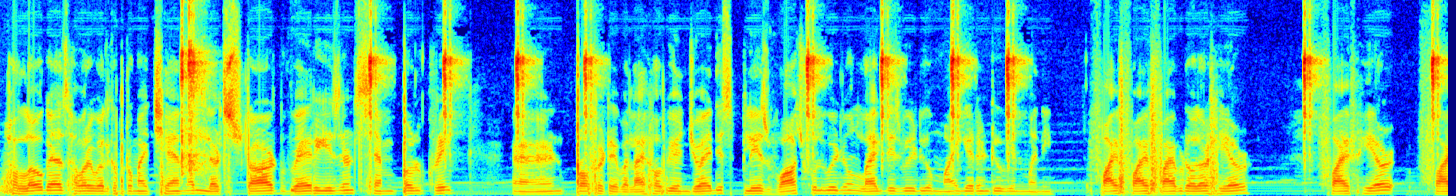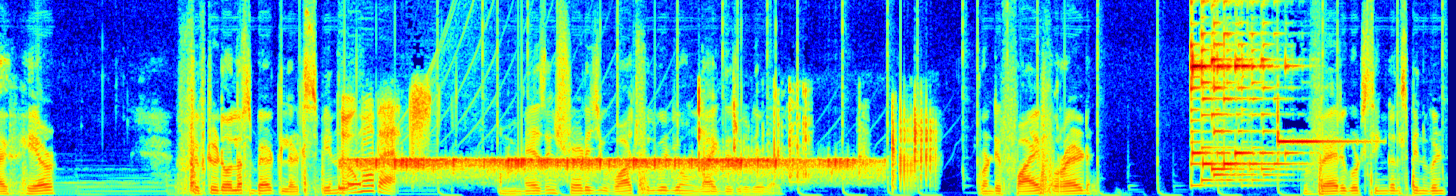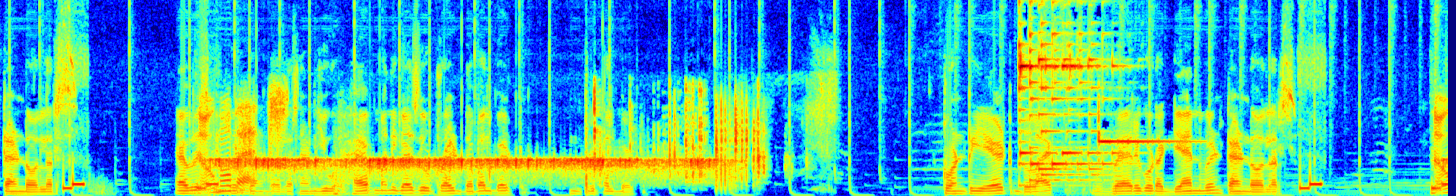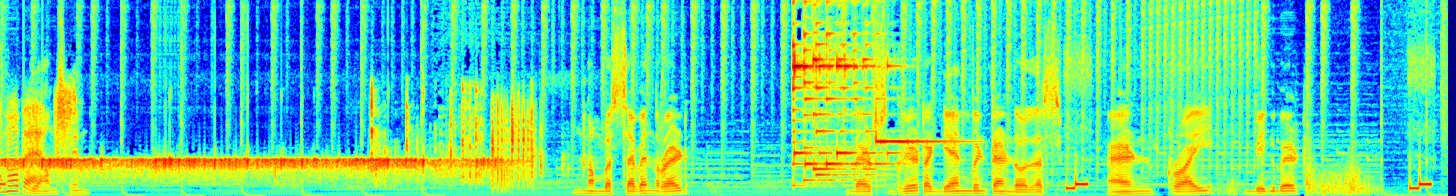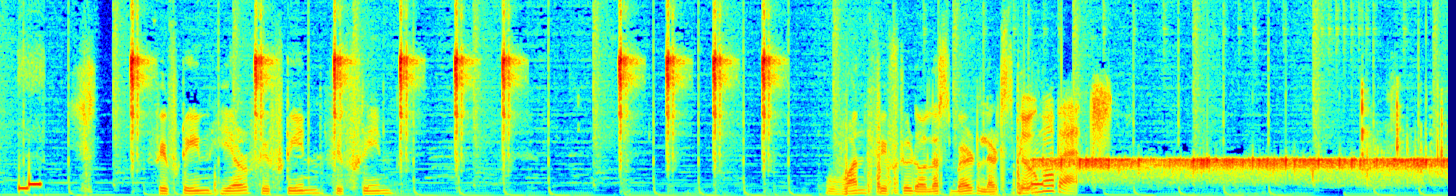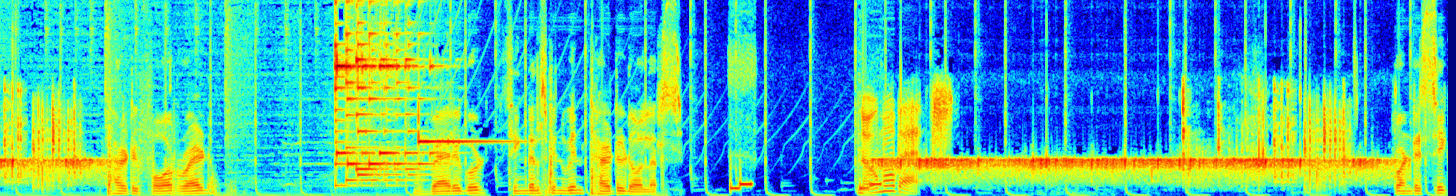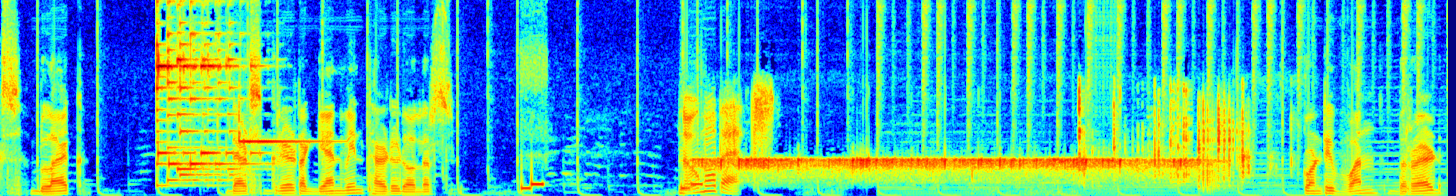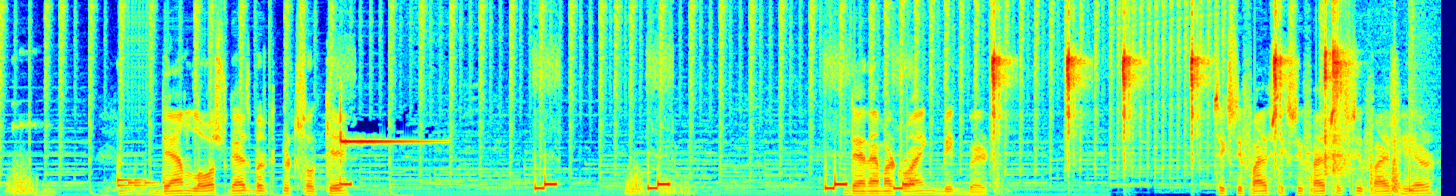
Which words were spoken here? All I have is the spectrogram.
hello guys. How are you? Welcome to my channel. Let's start. Very easy and simple trick and profitable. I hope you enjoy this. Please watch full video and like this video. My guarantee win money. Five five five dollar here. Five here. Five here. Fifty dollars bet. Let's spin. No more bets. amazing strategy. Watch full video and like this video guys. 25 red very good single spin win ten dollars. Every No spin win ten dollars. And you have money guys. You try double bet and triple bet. 28 black very good again win ten dollars. No more bets. jam spin. Number 7 red. That's great again win 10 dollars. And try big bet 15 here 15 15 150 dollars bet let's No more bets. 34 red. Very good. Single spin win 30 dollars. No more bets. 26 black that's great again win 30 dollars. No more bets. 21 red then lost guys but it's okay. Then i'm trying big bet 65 65 65 here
